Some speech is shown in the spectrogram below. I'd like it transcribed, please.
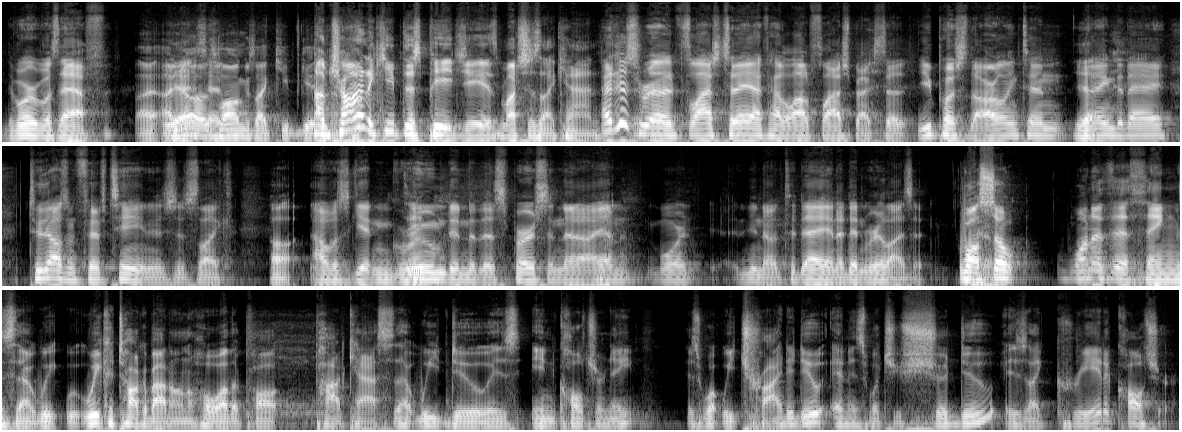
The word was F. I, I Yeah, know so- as long as I keep getting. I'm trying to keep this PG as much as I can. I just read Flash today. I've had a lot of flashbacks. That you posted the Arlington Yeah. thing today. 2015 is just like Uh, I was getting groomed into this person that I am more, you know, today, and I didn't realize it. Well, so one of the things that we we could talk about on a whole other po- podcast that we do is in culture, Nate, is what we try to do, and is what you should do is like create a culture.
